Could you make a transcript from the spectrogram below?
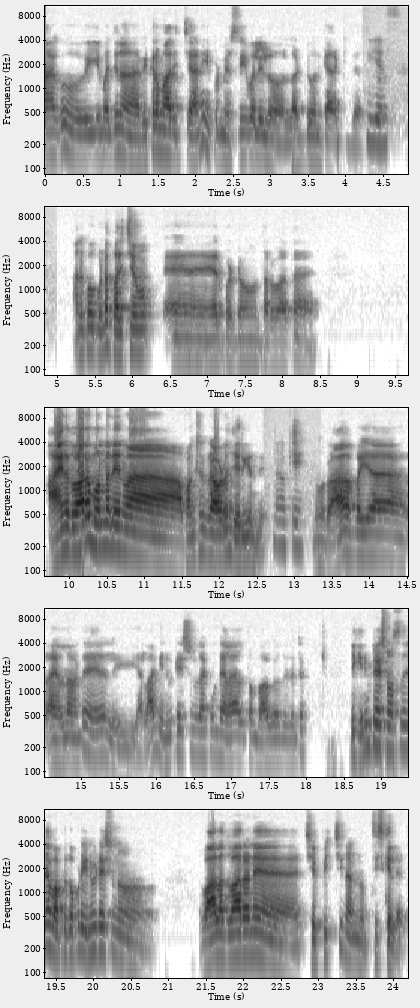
నాకు ఈ మధ్యన విక్రమాదిత్య అని ఇప్పుడు మేము శ్రీవల్లిలో లడ్డు అని క్యారెక్టర్ చేస్తాం. అనుకోకుండా పరిచయం ఏర్పడడం తర్వాత ఆయన ద్వారా మొన్న నేను ఆ ఫంక్షన్కి రావడం జరిగింది. ఓకే. నువ్వు రా భయ్యా రా వెళ్దాం అంటే ఎలాగ ఇన్విటేషన్ లేకుండా ఎలా వెళ్తాం బాగోదు అంటే నీకు ఇన్విటేషన్ వస్తుంది చెప్పి అప్పటికప్పుడు ఇన్విటేషన్ వాళ్ళ ద్వారానే చెప్పించి నన్ను తీసుకెళ్ళాడు.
